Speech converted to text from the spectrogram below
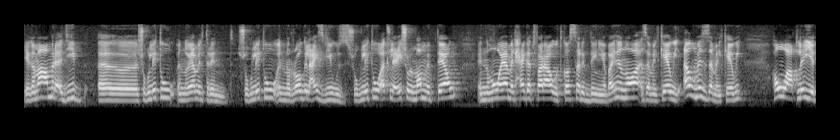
يا جماعة عمرو أديب آه، شغلته إنه يعمل ترند شغلته إن الراجل عايز views شغلته أكل عيشه المام بتاعه إن هو يعمل حاجة تفرقع وتكسر الدنيا. باين إن هو زملكاوي أو مش زملكاوي هو عقلية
